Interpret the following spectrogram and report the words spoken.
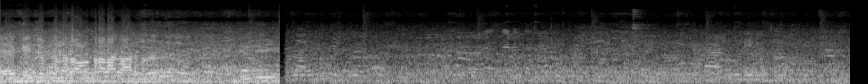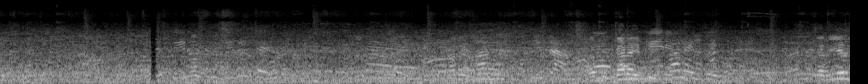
പാക്കേജ് വെക്കുന്ന കൗണ്ടറാണ് കാണുന്നത്. ചെറിയൊരു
